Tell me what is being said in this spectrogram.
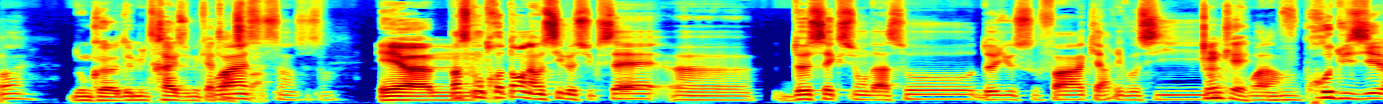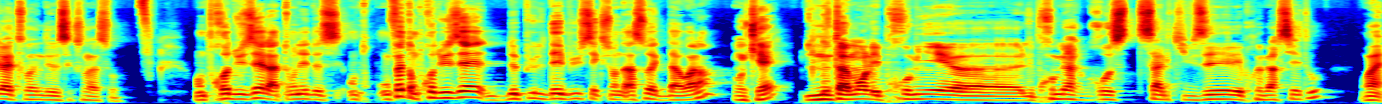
Ouais, Donc euh, 2013, 2014. ouais c'est ça, c'est ça. Et euh, Parce qu'entre-temps, on a aussi le succès euh, de Section d'Assaut, de Youssoufa qui arrive aussi. Ok. Voilà. Vous produisiez la tournée de section d'assaut. On produisait la tournée de. En fait, on produisait depuis le début Section d'Assaut avec Dawala. Ok. Notamment les premiers, euh, les premières grosses salles qui faisaient, les premières si et tout. Ouais.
